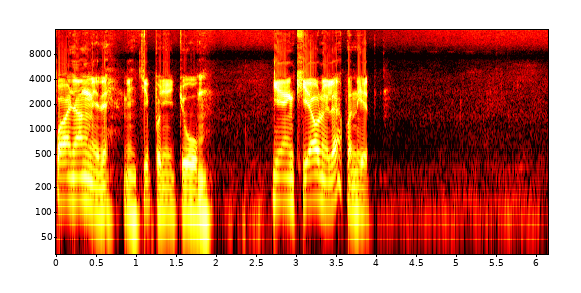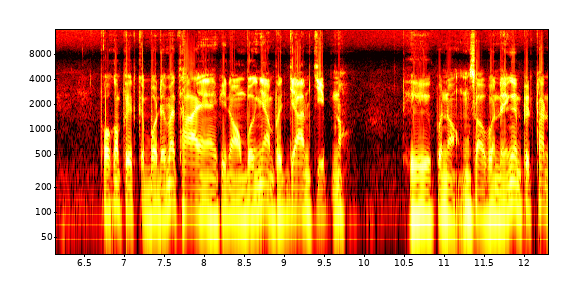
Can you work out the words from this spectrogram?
ปลาหยังนี่เด้นี่จิบพอใหญจูมแยงเขียวนี่แหละเพิ่นเฮ็ดพอกำเป็ดกับบได้มาทายพี่น้องเบิ่งย่ามเพิ่นยามจิบเนาะถือพี่น้องเสาเพิ่นได้เงินเป็นพัน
